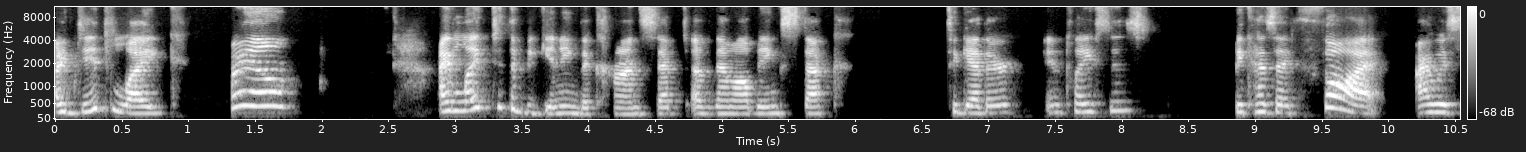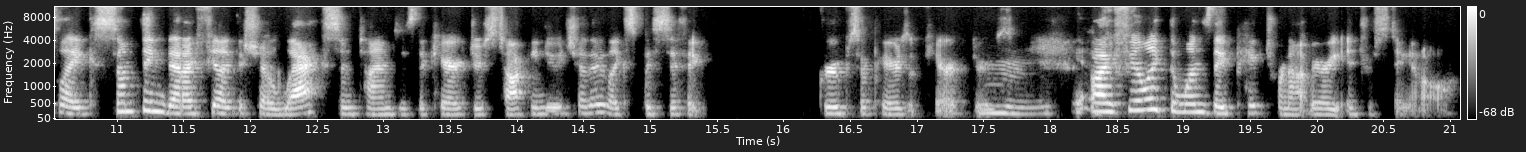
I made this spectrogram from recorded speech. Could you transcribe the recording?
I did like, well, I liked at the beginning the concept of them all being stuck together in places because I thought I was like something that I feel like the show lacks sometimes is the characters talking to each other, like specific groups or pairs of characters. Mhm. But I feel like the ones they picked were not very interesting at all.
